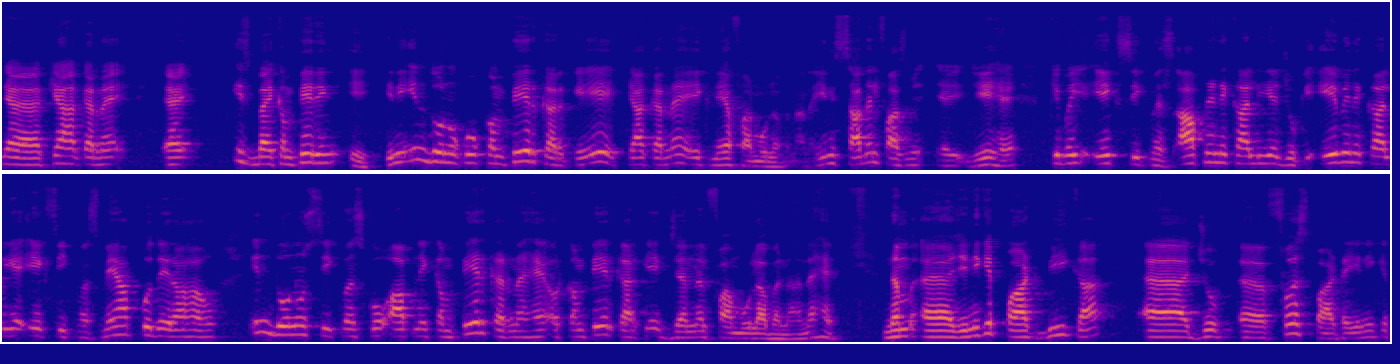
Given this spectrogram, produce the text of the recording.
क्या करना है? इस बाय कंपेयरिंग ए यानी इन दोनों को कंपेयर करके क्या करना है? एक नया फार्मूला बनाना यानी सादे अल्फाज में ये है कि भाई एक सीक्वेंस आपने निकाली है, जो कि ए में निकाली है, एक सीक्वेंस मैं आपको दे रहा हूँ। इन दोनों सीक्वेंस को आपने कंपेयर करना है और कंपेयर करके एक जनरल फार्मूला बनाना है। यानी कि पार्ट बी का जो फ़र्स्ट पार्ट है, यानी कि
